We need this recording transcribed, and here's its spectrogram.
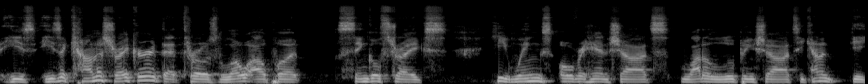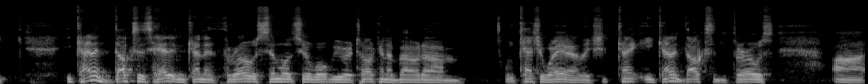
he's he's a counter striker that throws low output single strikes he wings overhand shots, a lot of looping shots. He kind of he, he kind of ducks his head and kind of throws, similar to what we were talking about um, with Cachoeira. Like she kind of, he kind of ducks and throws. Uh,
